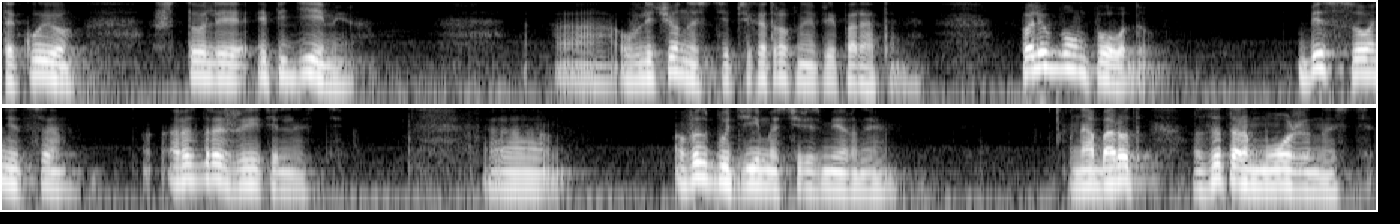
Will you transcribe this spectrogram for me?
такую, что ли, эпидемию увлеченности психотропными препаратами. По любому поводу. Бессонница, раздражительность, э, возбудимость чрезмерная, наоборот, заторможенность, э,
